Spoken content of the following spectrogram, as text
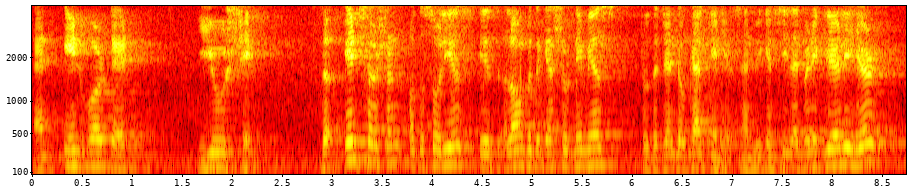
an inverted U shape. The insertion of the soleus is along with the gastrocnemius to the tendocalcaneus and we can see that very clearly here.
